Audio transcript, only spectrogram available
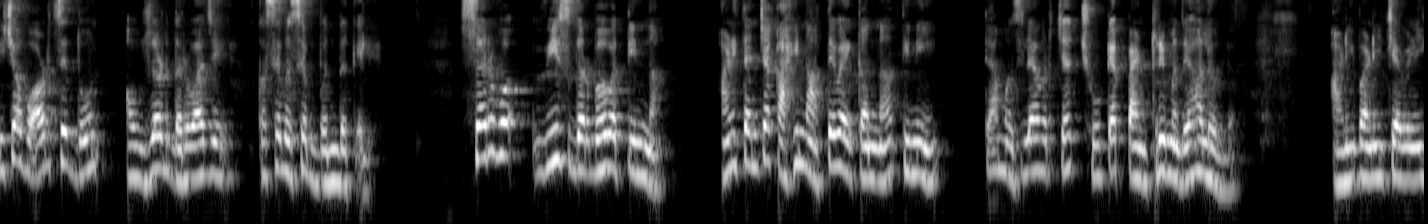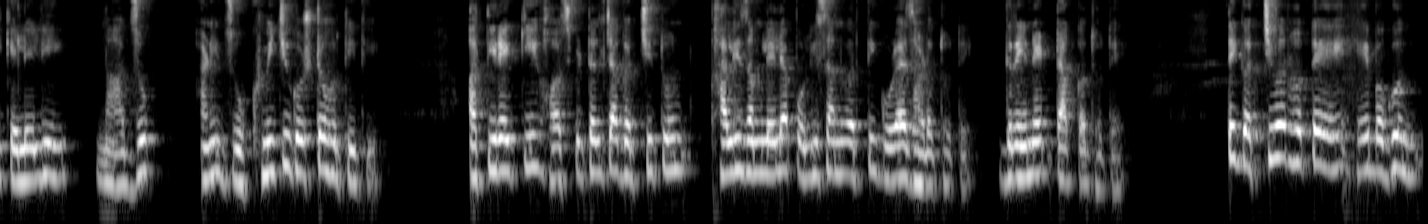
तिच्या वॉर्डचे दोन अवजड दरवाजे कसेबसे बंद केले. सर्व वीस गर्भवतींना आणि त्यांच्या काही नातेवाईकांना तिने त्या मजल्यावरच्या छोट्या पॅन्ट्रीमध्ये हलवलं. आणीबाणीच्या वेळी केलेली नाजूक आणि जोखमीची गोष्ट होती ती. अतिरेकी हॉस्पिटलच्या गच्चीतून खाली जमलेल्या पोलिसांवरती गोळ्या झाडत होते. ग्रेनेड टाकत होते. ते गच्चीवर होते हे बघून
